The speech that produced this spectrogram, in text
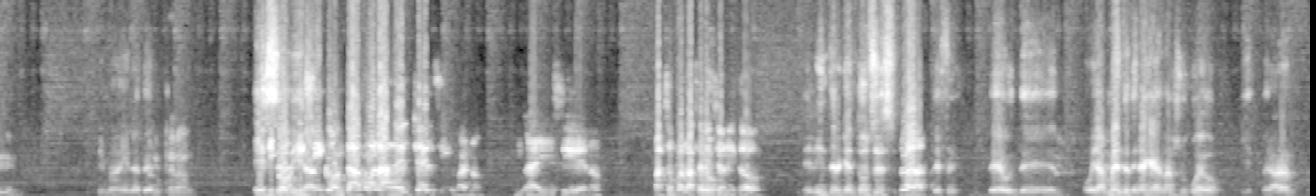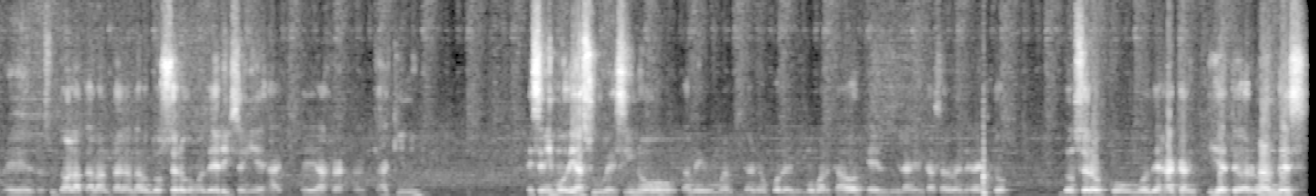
Sí, imagínate, literal. Y si, ese con- y día, si contamos las del Chelsea, bueno, ahí sigue, ¿no? Pasó por la selección y todo. el Inter que entonces, de, de- de- obviamente tenía que ganar su juego y esperar eh, el resultado del Atalanta, ganaron 2-0 con el de Eriksen y de Hakimi. Ese mismo día su vecino también ganó por el mismo marcador, el Milan en casa del Benevento, 2-0 con un gol de Hakan y de Teo Hernández.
